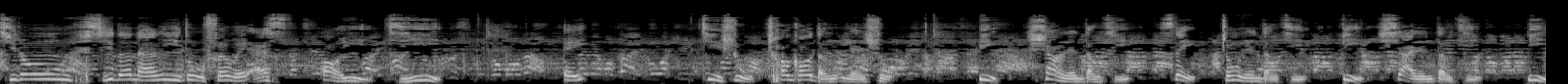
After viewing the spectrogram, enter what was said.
其中习得难易度分为 S、奥义、极易、A、技术、超高等忍术。B 上人等级，C 中人等级，D 下人等级，E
